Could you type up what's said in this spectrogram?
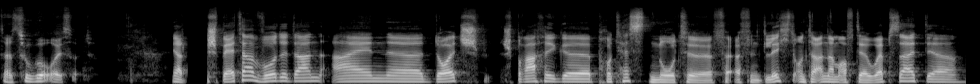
dazu geäußert. Später wurde dann eine deutschsprachige Protestnote veröffentlicht, unter anderem auf der Website der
